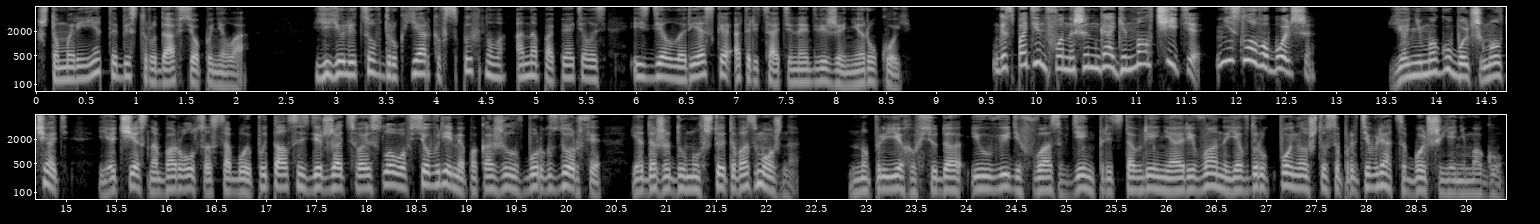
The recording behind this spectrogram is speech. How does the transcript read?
что Мариетта без труда все поняла. Ее лицо вдруг ярко вспыхнуло, она попятилась и сделала резкое отрицательное движение рукой. «Господин фон Эшенгаген, молчите! Ни слова больше!» «Я не могу больше молчать. Я честно боролся с собой, пытался сдержать свое слово все время, пока жил в Бургсдорфе. Я даже думал, что это возможно. Но приехав сюда и увидев вас в день представления Ариваны, я вдруг понял, что сопротивляться больше я не могу.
